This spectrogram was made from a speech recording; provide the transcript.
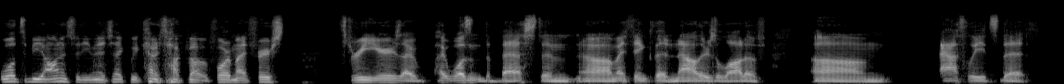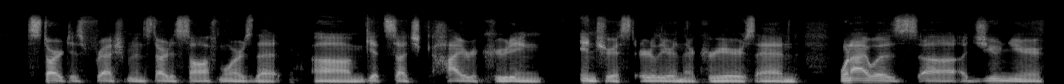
well, to be honest with you, Mitch, like we kind of talked about before, my first three years, I, I wasn't the best. And um, I think that now there's a lot of um, athletes that start as freshmen, start as sophomores that um, get such high recruiting interest earlier in their careers. And when I was uh, a junior,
